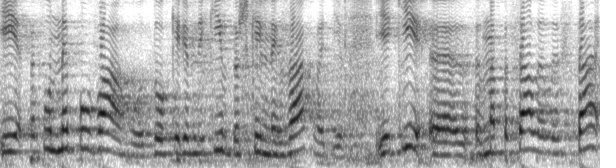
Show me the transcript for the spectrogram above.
і таку неповагу до керівників дошкільних закладів, які е, написали листа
